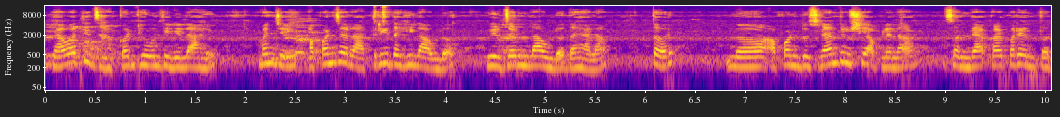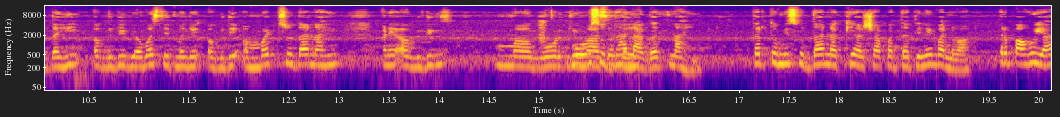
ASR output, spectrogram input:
ह्यावरती झाकण ठेवून दिलेलं आहे. म्हणजे आपण जर रात्री दही लावलं विरजण लावलं दह्याला तर आपण दुसऱ्या दिवशी आपल्याला संध्याकाळपर्यंत दही अगदी व्यवस्थित म्हणजे अगदी आंबटसुद्धा नाही आणि अगदी म गोड किंवा सुद्धा लागत नाही. तर तुम्हीसुद्धा नक्की अशा पद्धतीने बनवा. तर पाहूया.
